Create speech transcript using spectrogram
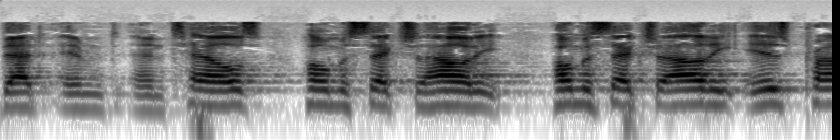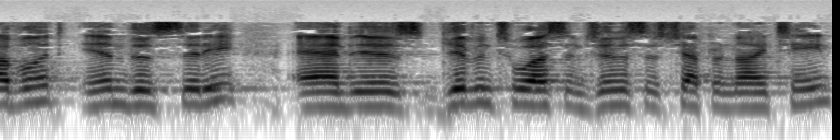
that entails homosexuality. Homosexuality is prevalent in this city and is given to us in Genesis chapter 19,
